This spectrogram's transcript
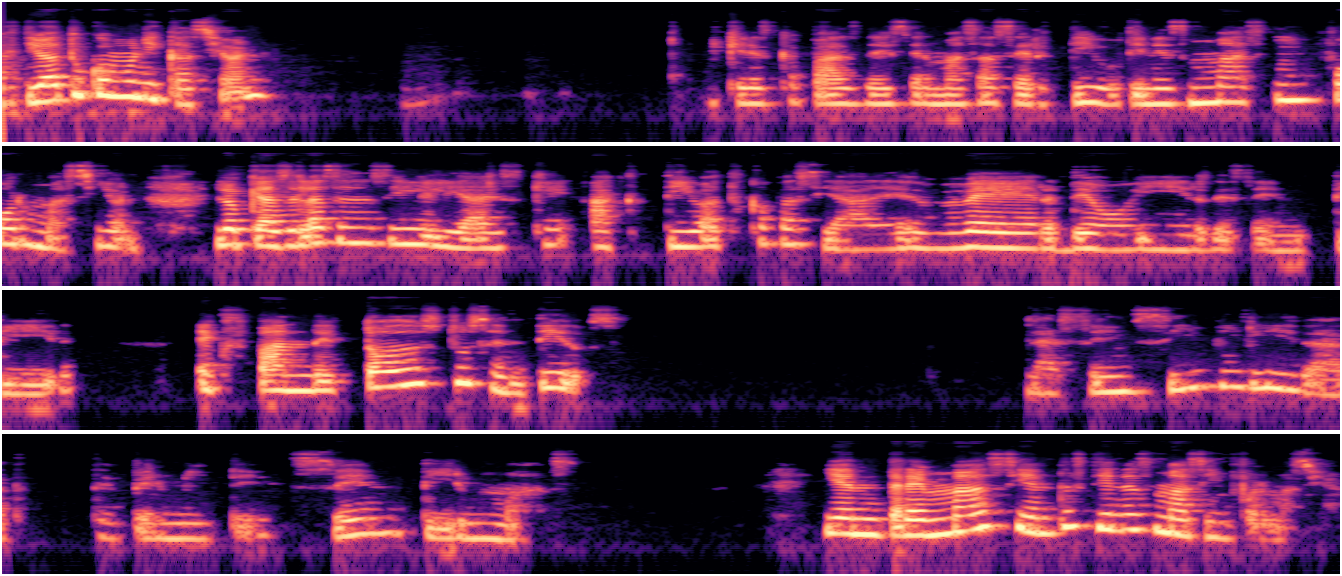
Activa tu comunicación, porque eres capaz de ser más asertivo, tienes más información. Lo que hace la sensibilidad es que activa tu capacidad de ver, de oír, de sentir, expande todos tus sentidos. La sensibilidad te permite sentir más. Y entre más sientes, tienes más información.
